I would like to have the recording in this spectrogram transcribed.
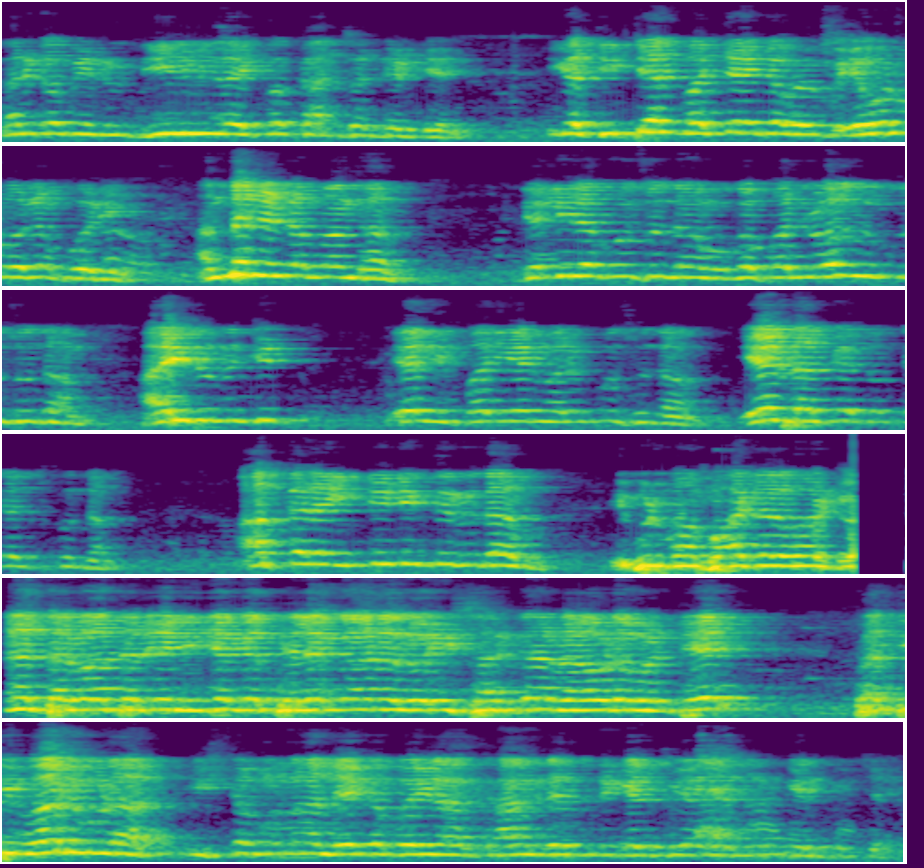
కనుక మీరు దీని మీద ఎక్కువ కాన్సన్ట్రేట్ చేయండి. ఇక తిట్టేది పంచాయతీ ఎవరు పోనా పోని? అందరినీ రమ్మందాం ఢిల్లీలో కూర్చుందాం ఒక పది రోజులు కూర్చుందాం. ఐదు నుంచి ఏది పదిహేను వరకు కూర్చుందాం. ఏ దగ్గరతో తెలుసుకుందాం. అక్కడ ఇంటింటికి తిరుగుదాం. ఇప్పుడు మా పాటలు పాటు తర్వాతనే నిజంగా తెలంగాణలో ఈ సర్కార్ రావడం అంటే ప్రతి వాడు కూడా ఇష్టం ఉన్నా లేకపోయినా కాంగ్రెస్ని గెలిపించాలని గెలిపించారు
